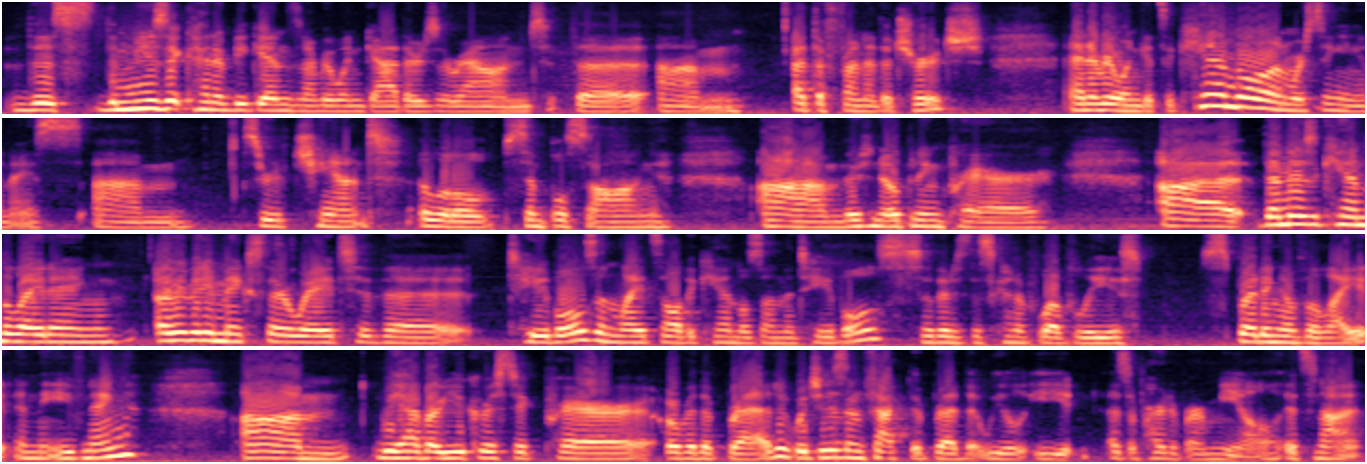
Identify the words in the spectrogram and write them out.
this the music kind of begins and everyone gathers around the um, at the front of the church and everyone gets a candle and we're singing a nice um, sort of chant a little simple song um, there's an opening prayer uh, then there's a candle lighting. Everybody makes their way to the tables and lights all the candles on the tables. So there's this kind of lovely spreading of the light in the evening. Um, we have our Eucharistic prayer over the bread, which is in fact the bread that we will eat as a part of our meal. It's not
